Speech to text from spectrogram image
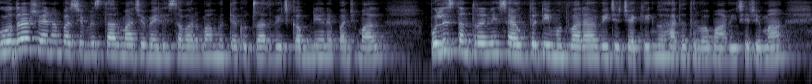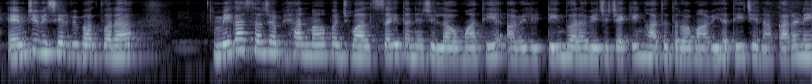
ગોધરા શહેરના પશ્ચિમ વિસ્તારમાં આજે વહેલી સવારમાં મધ્ય ગુજરાત વીજ કંપની અને પંચમહાલ પોલીસ તંત્રની સંયુક્ત ટીમો દ્વારા વીજ ચેકિંગ હાથ ધરવામાં આવી છે, જેમાં એમજીવીસીએલ વિભાગ દ્વારા મેગા સર્ચ અભિયાનમાં પંચમહાલ સહિત અન્ય જિલ્લાઓમાંથી આવેલી ટીમ દ્વારા વીજ ચેકિંગ હાથ ધરવામાં આવી હતી, જેના કારણે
